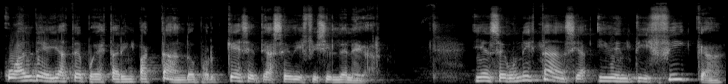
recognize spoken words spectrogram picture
cuál de ellas te puede estar impactando, por qué se te hace difícil delegar. Y en segunda instancia, identifica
